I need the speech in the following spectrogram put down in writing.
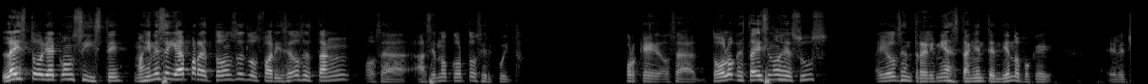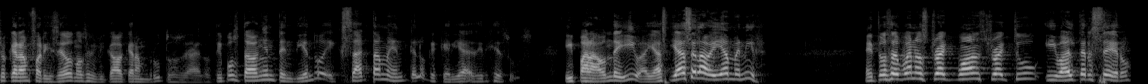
la historia consiste, imagínense ya para entonces los fariseos están, o sea, haciendo cortocircuito. Porque, o sea, todo lo que está diciendo Jesús, ellos entre líneas están entendiendo, porque el hecho que eran fariseos no significaba que eran brutos. O sea, los tipos estaban entendiendo exactamente lo que quería decir Jesús y para dónde iba. Ya, ya se la veían venir. Entonces, bueno, strike one, strike two, y va el tercero.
